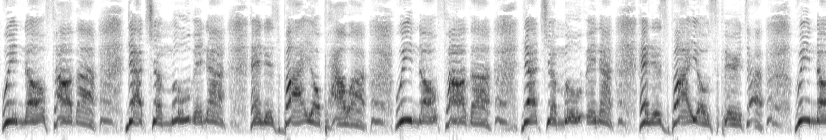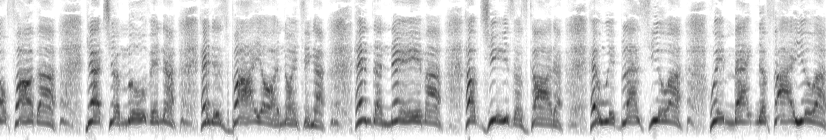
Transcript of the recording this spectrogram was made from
we know, Father, that you're moving and it's by your power. We know, Father, that you're moving and it's by your spirit. We know, Father, that you're moving and it's by your anointing in the name of Jesus, God. And we bless you. We magnify you.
